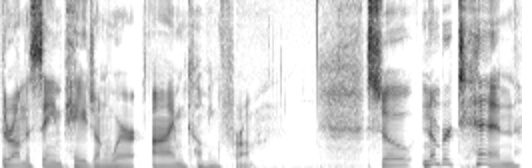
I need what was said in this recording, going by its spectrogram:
they're on the same page on where I'm coming from. So, number 10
